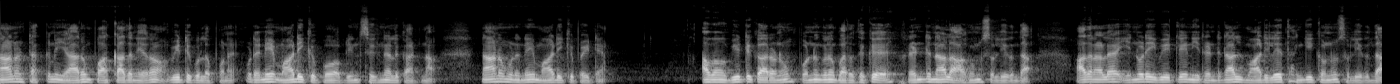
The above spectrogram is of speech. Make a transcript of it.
நானும் டக்குன்னு யாரும் பார்க்காத நேரம் வீட்டுக்குள்ளே போனேன். உடனே மாடிக்கு போ அப்படின்னு சிக்னல் காட்டினான் நானும் உடனே மாடிக்கு போயிட்டேன். அவன் வீட்டுக்காரனும் பொண்ணுங்களும் வர்றதுக்கு ரெண்டு நாள் ஆகும்னு சொல்லியிருந்தா. அதனால் என்னுடைய வீட்டிலே நீ ரெண்டு நாள் மாடியிலே தங்கிக்கணும்னு சொல்லியிருந்தா.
